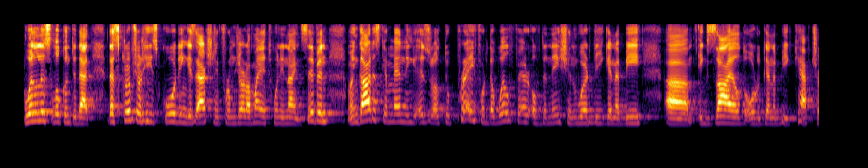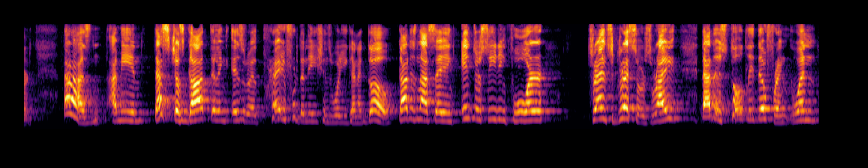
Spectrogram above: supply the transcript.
Well, let's look into that. The scripture he's quoting is actually from Jeremiah 29 7, when God is commanding Israel to pray for the welfare of the nation where they're going to be um, exiled or going to be captured. That has, I mean, that's just God telling Israel, pray for the nations where you're going to go. God is not saying interceding for transgressors, right? That is totally different. When,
